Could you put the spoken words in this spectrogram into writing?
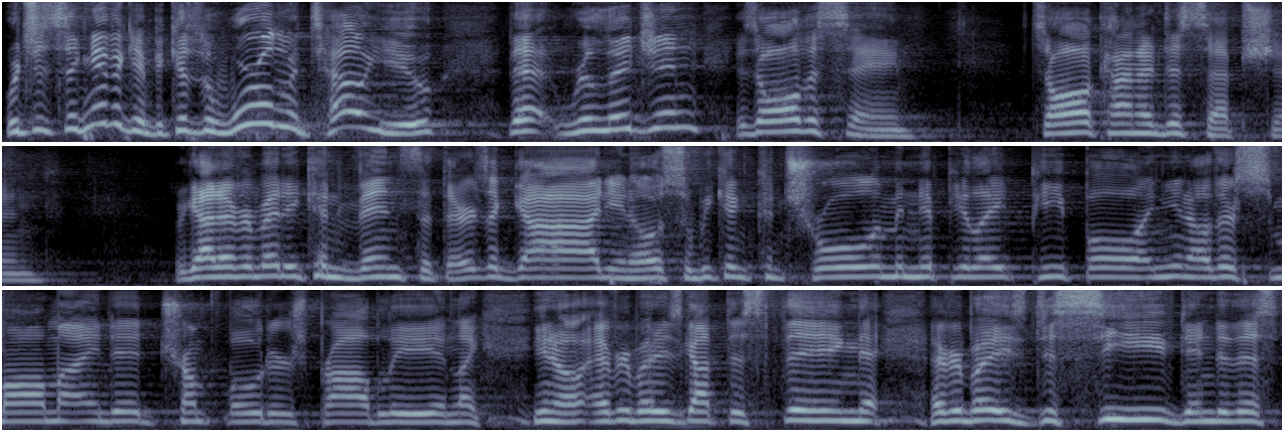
Which is significant because the world would tell you that religion is all the same, it's all kind of deception. We got everybody convinced that there's a God, you know, so we can control and manipulate people. And, you know, they're small minded, Trump voters probably. And, like, you know, everybody's got this thing that everybody's deceived into this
